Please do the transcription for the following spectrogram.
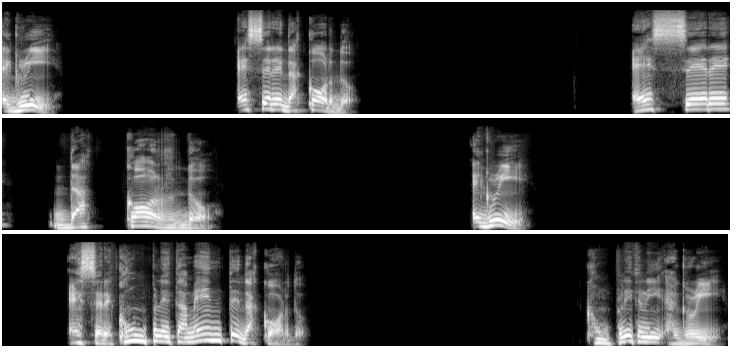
Agree. Essere d'accordo. Essere d'accordo. Agree. Essere completamente d'accordo. Completely agree.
